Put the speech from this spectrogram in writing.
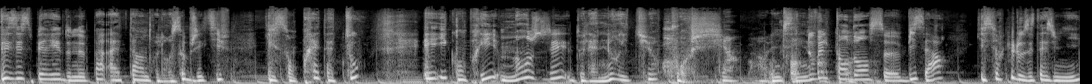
désespérés de ne pas atteindre leurs objectifs qu'ils sont prêts à tout, et y compris manger de la nourriture pour chiens. Une- C'est une nouvelle tendance euh, bizarre qui circule aux États-Unis.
